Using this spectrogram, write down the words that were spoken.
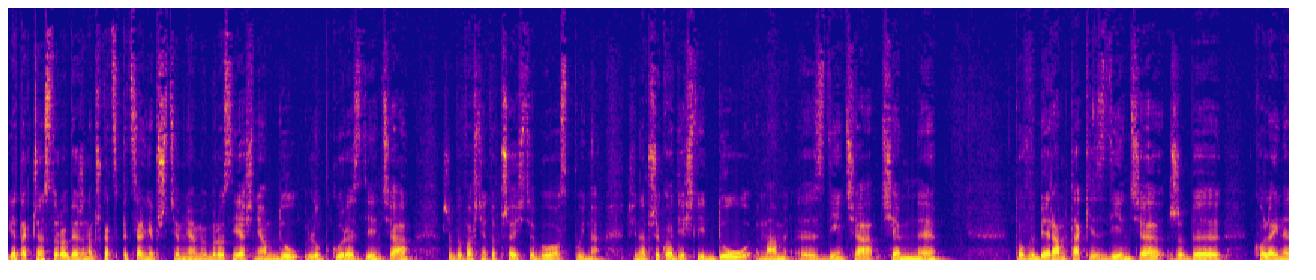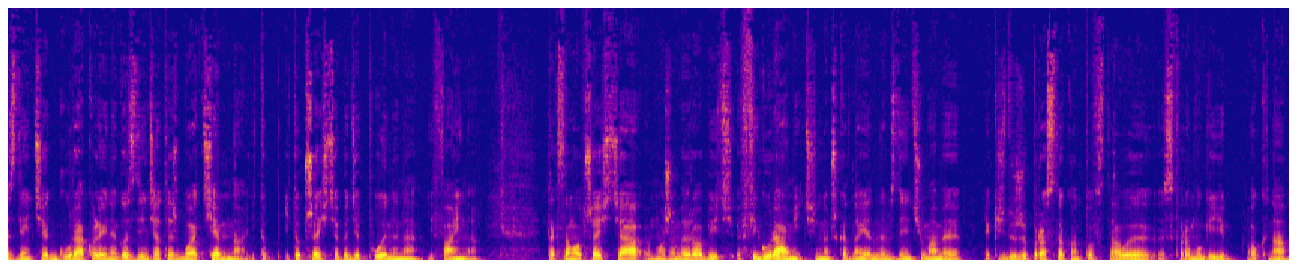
ja tak często robię, że na przykład specjalnie przyciemniam, rozjaśniam dół lub górę zdjęcia, żeby właśnie to przejście było spójne. Czyli na przykład, jeśli dół mam e, zdjęcia ciemny, to wybieram takie zdjęcie, żeby kolejne zdjęcie, góra kolejnego zdjęcia też była ciemna i to, i to przejście będzie płynne i fajne. Tak samo przejścia możemy robić figurami, czyli na przykład na jednym zdjęciu mamy jakiś duży prostokąt powstały z framugi okna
